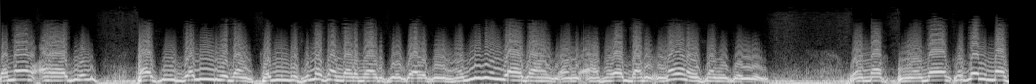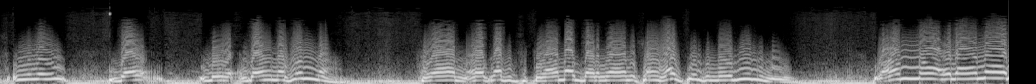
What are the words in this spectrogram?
تمام آدی تاسی جلیل بن کبھی دشمن کا دربار کے جائے ہم بھی یاد ہے آخرت در غیر ایسا کوئی وموقف المسؤول بينهن قيام اوقات قيامت درمیان شان هست موجود بھی واما إلى نار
